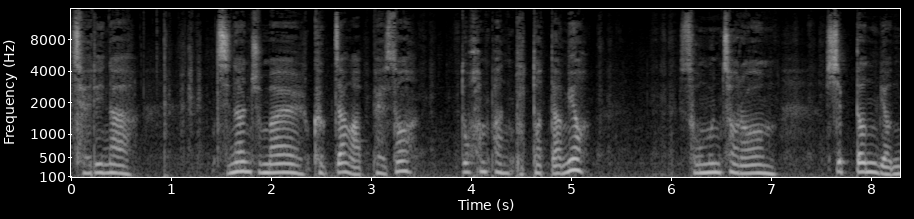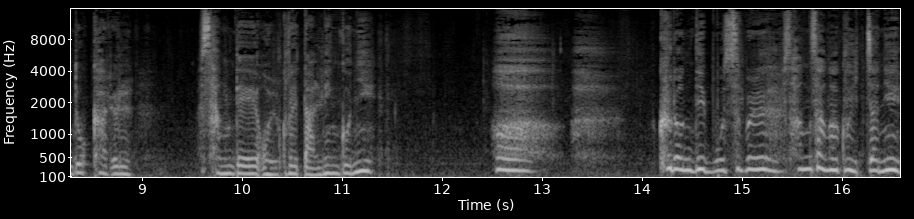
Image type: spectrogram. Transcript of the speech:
체리나, 지난 주말 극장 앞에서 또 한 판 붙었다며? 소문처럼 씹던 면도칼을 상대의 얼굴에 날린 거니? 아, 그런 네 모습을 상상하고 있자니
